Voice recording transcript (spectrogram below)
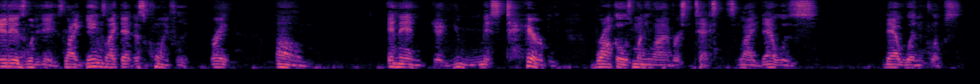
it is what it is. Like games like that, that's a coin flip, right? Um, and then yeah, you missed terribly. Broncos money line versus the Texans, like that was that wasn't close.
